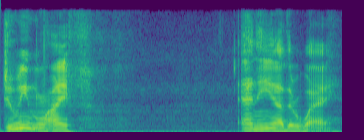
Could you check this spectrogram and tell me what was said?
doing life any other way.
